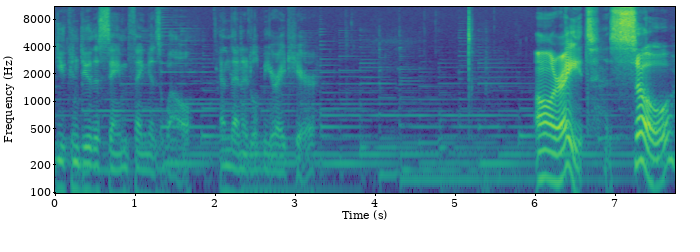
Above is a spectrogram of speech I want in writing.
you can do the same thing as well, and then it'll be right here. All right, so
